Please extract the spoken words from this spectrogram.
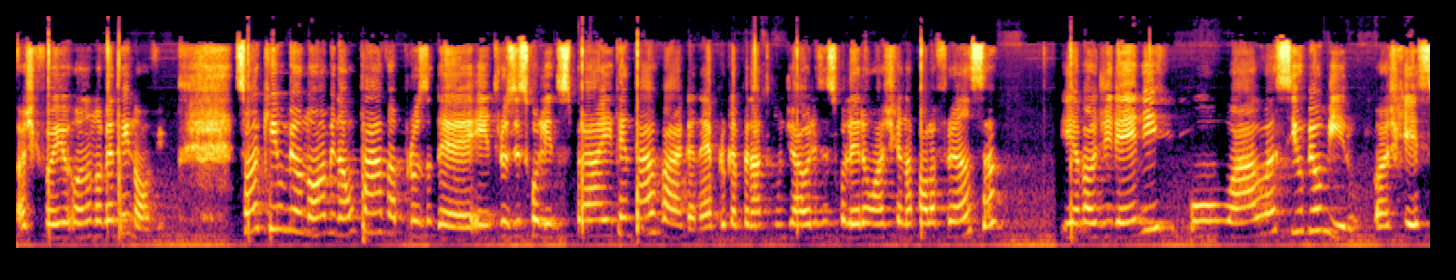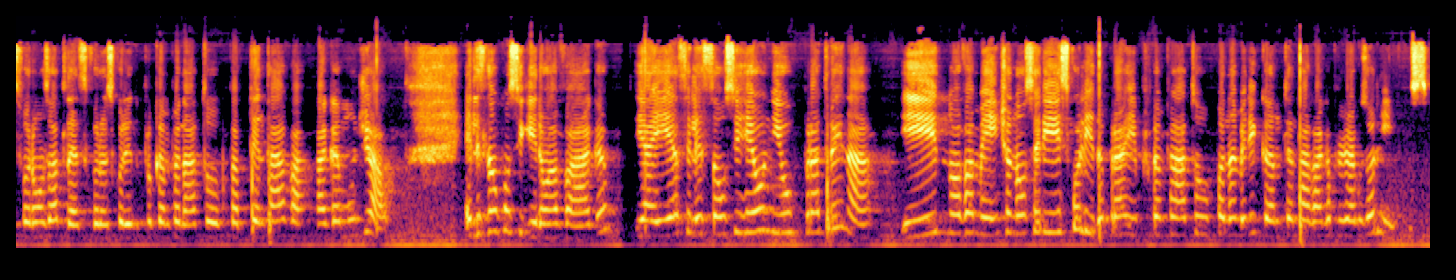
Acho que foi o ano 99. Só que o meu nome não estava entre os escolhidos para ir tentar a vaga, né? Para o Campeonato Mundial, eles escolheram, acho que a Ana Paula França e a Valdirene, o Wallace e o Belmiro. Eu acho que esses foram os atletas que foram escolhidos para o campeonato para tentar a vaga mundial. Eles não conseguiram a vaga e aí a seleção se reuniu para treinar. E, novamente, eu não seria escolhida para ir para o Campeonato Pan-Americano tentar vaga para os Jogos Olímpicos.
